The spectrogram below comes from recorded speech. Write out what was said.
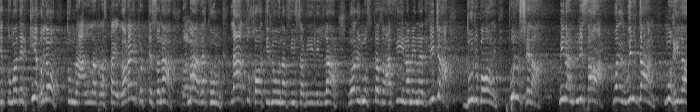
যে তোমাদের কি হলো? তোমরা আল্লাহর রাস্তায় লড়াই করতেছো না? ওয়ামা আলাকুম লা তুকাতিলুনা ফি সাবিলিল্লাহ। ওয়াল মুস্তাযআফিনা রিজা। দুর্বল পুরুষেরা মিনান নিসা ওয়াল উইলদান মহিলা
